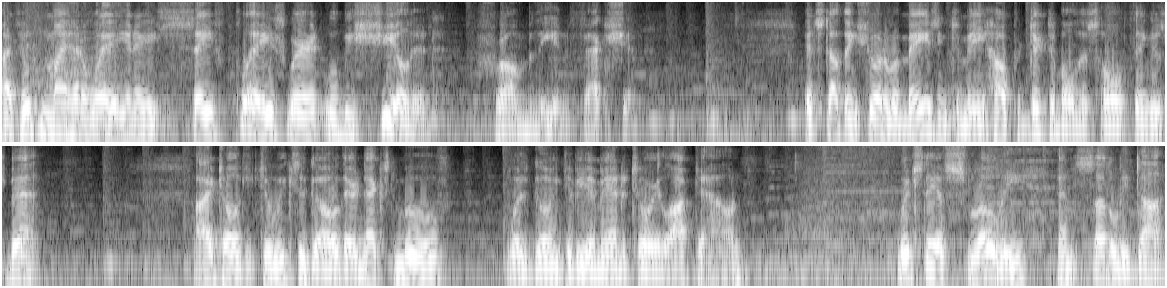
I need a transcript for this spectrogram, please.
I've hidden my head away in a safe place where it will be shielded from the infection. It's nothing short of amazing to me how predictable this whole thing has been. I told you two weeks ago their next move was going to be a mandatory lockdown, which they have slowly and subtly done,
